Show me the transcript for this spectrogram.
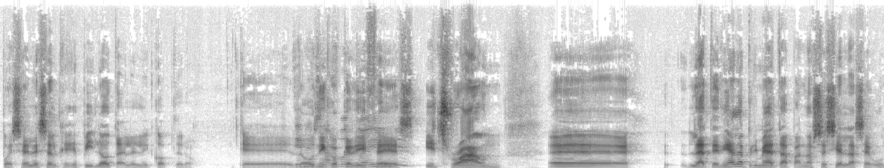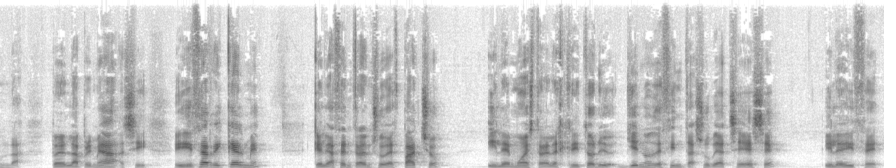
Pues él es el que pilota el helicóptero. Que ¿Y lo único que dice ahí? es It's round. Eh, la tenía en la primera etapa, no sé si en la segunda, pero en la primera sí. Y dice Riquelme que le hace entrar en su despacho y le muestra el escritorio lleno de cintas VHS y le dice,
